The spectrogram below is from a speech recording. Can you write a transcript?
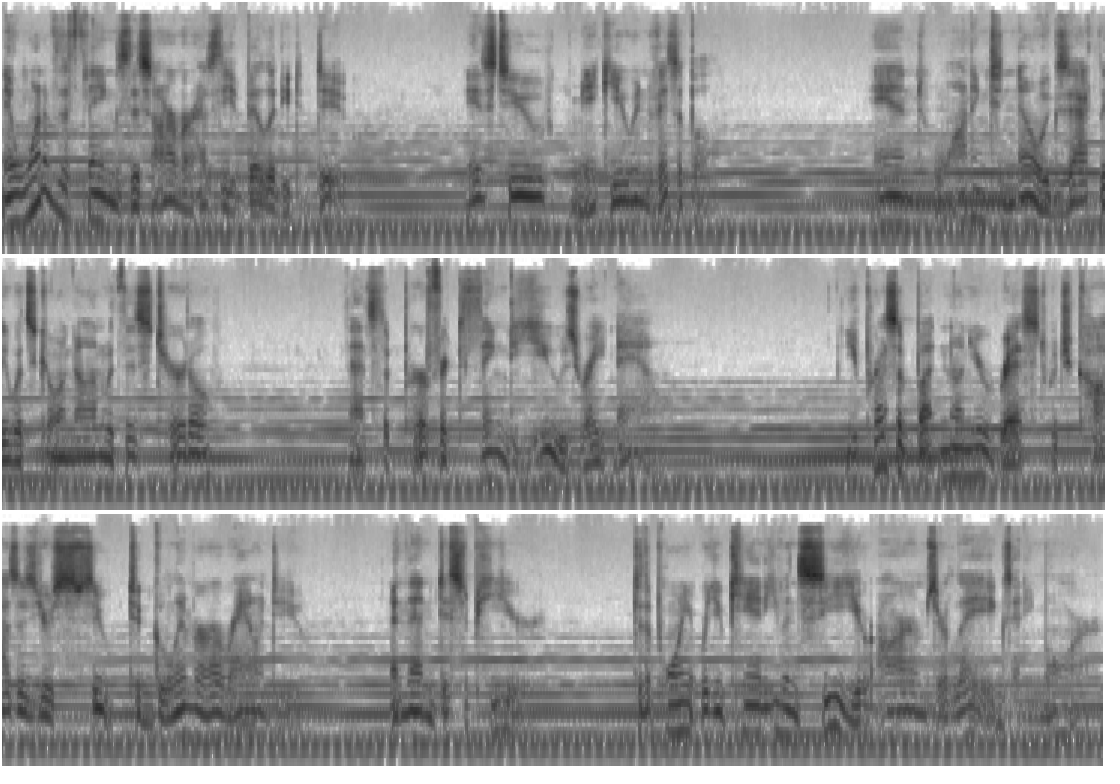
Now, one of the things this armor has the ability to do is to make you invisible. And wanting to know exactly what's going on with this turtle, that's the perfect thing to use right now. You press a button on your wrist which causes your suit to glimmer around you and then disappear to the point where you can't even see your arms or legs anymore.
